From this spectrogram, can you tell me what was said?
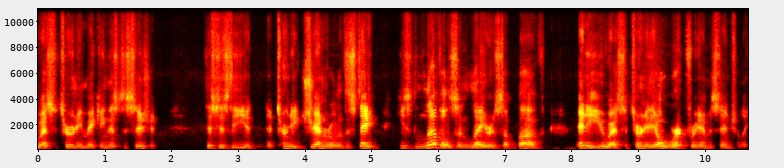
U.S. attorney making this decision. This is the attorney general of the state he's levels and layers above any U.S. attorney. They all work for him essentially,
